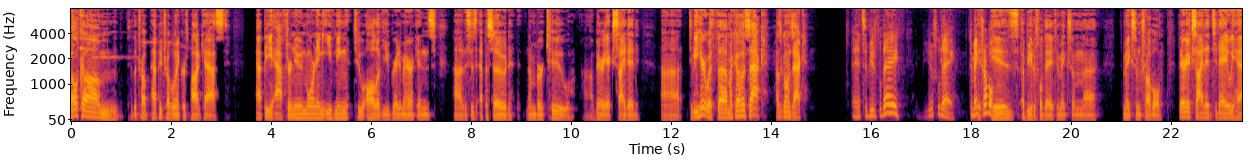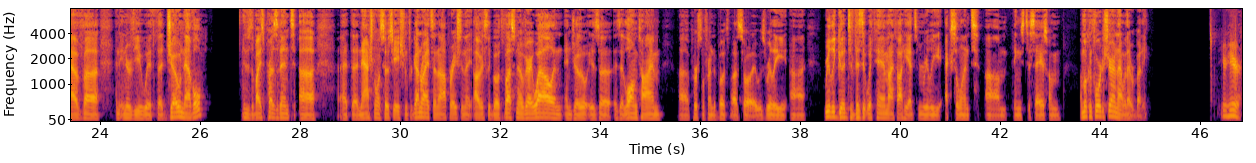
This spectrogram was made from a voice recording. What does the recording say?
Welcome to the Trou- Happy Troublemakers podcast. Happy afternoon, morning, evening to all of you great Americans. Uh, this is episode number two. Uh, very excited uh, to be here with uh, my co-host Zach. How's it going, Zach? It's a beautiful day. Beautiful day to make It trouble. is a beautiful day to make some uh, to make some trouble. Very excited today. We have uh, an interview with uh, Joe Neville, who's the vice president uh, at the National Association for Gun Rights, an operation that obviously both of us know very well. And and Joe is a is a longtime uh, personal friend of both of us. So it was really uh, really good to visit with him. And I thought he had some really excellent um, things to say. So I'm I'm looking forward to sharing that with everybody. You're here.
